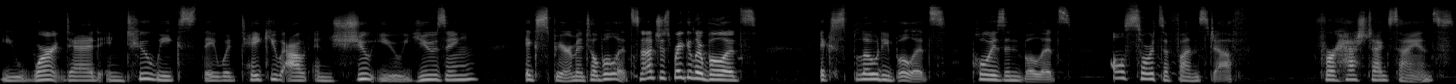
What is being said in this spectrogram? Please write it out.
you weren't dead in two weeks, they would take you out and shoot you using experimental bullets. Not just regular bullets, explody bullets, poison bullets, all sorts of fun stuff. For hashtag science.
